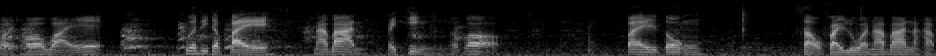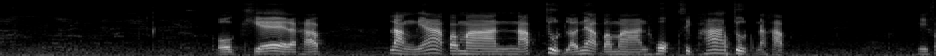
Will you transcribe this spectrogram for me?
ปล่อยท่อไว้ เพื่อที่จะไปหน้าบ้านไปกิ่ง แล้วก็ ไปตรงเสาไฟรั้วหน้าบ้านนะครับ โอเคนะครับ หลังเนี้ยประมาณนับจุดแล้วเนี่ยประมาณ 65 จุดนะครับ มีไฟ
